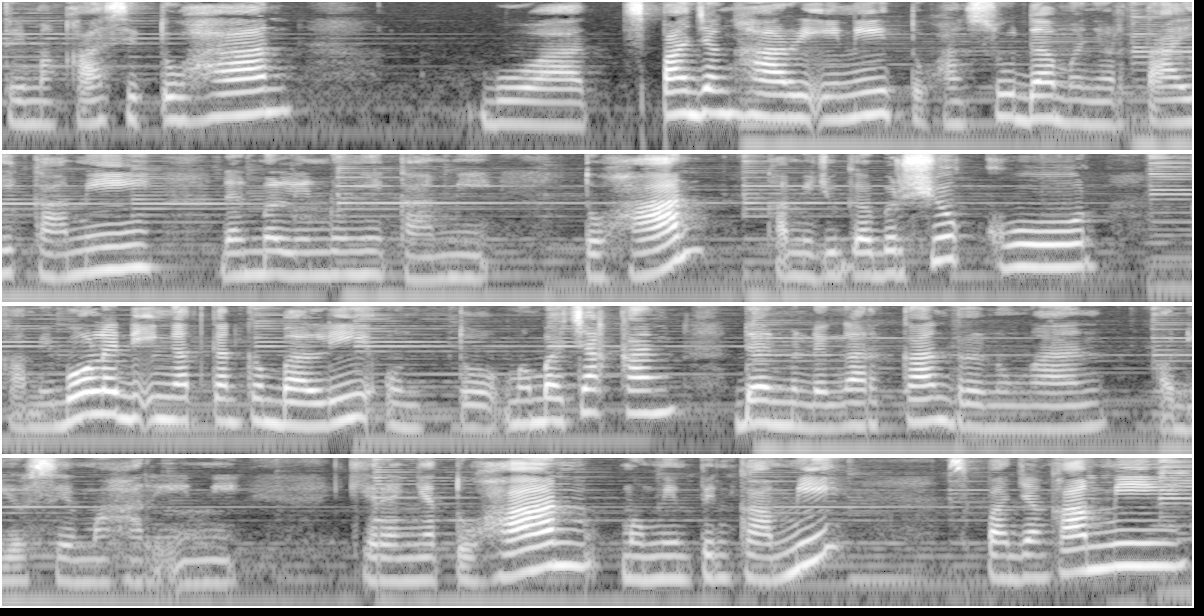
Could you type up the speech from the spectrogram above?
Terima kasih Tuhan buat sepanjang hari ini Tuhan sudah menyertai kami dan melindungi kami. Tuhan, kami juga bersyukur kami boleh diingatkan kembali untuk membacakan dan mendengarkan renungan audio Sema hari ini. Kiranya Tuhan memimpin kami sepanjang kami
